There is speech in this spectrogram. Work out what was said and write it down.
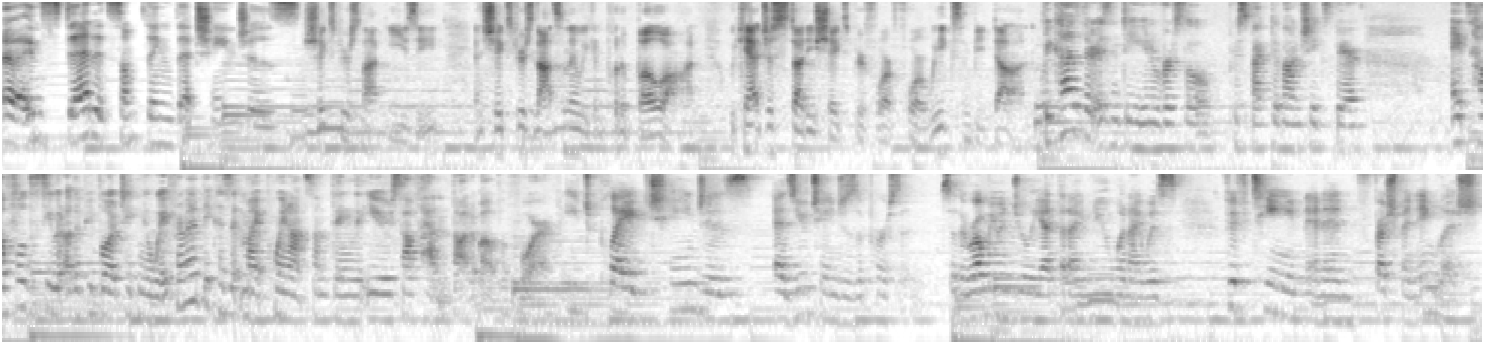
Uh, instead, it's something that changes. Shakespeare's not easy, and Shakespeare's not something we can put a bow on. We can't just study Shakespeare for four weeks and be done. Because there isn't a universal perspective on Shakespeare, it's helpful to see what other people are taking away from it because it might point out something that you yourself hadn't thought about before. Each play changes as you change as a person. So the Romeo and Juliet that I knew when I was 15 and in freshman English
